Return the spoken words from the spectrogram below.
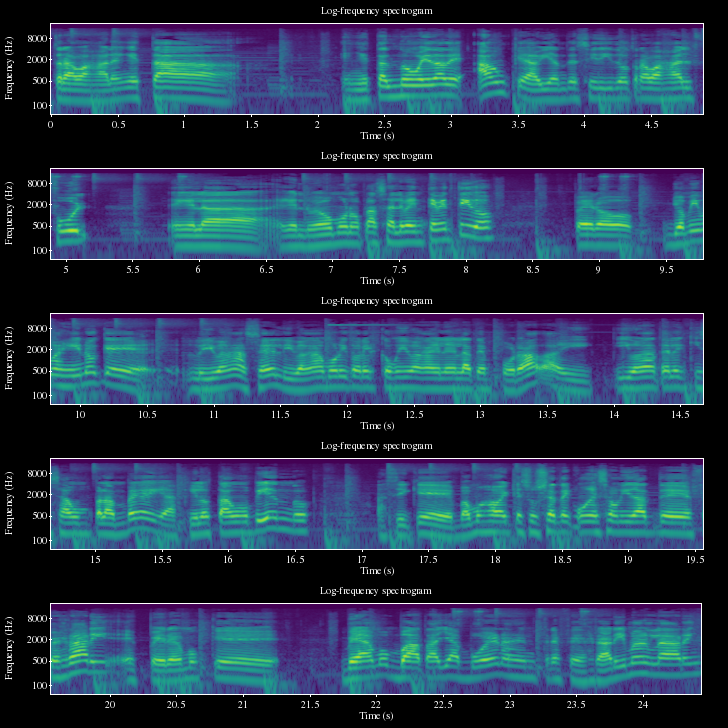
trabajar en, esta, en estas novedades, aunque habían decidido trabajar full en el, ah, en el nuevo monoplaza del 2022. Pero yo me imagino que lo iban a hacer, lo iban a monitorear cómo iban a ir en la temporada y iban a tener quizás un plan B y aquí lo estamos viendo. Así que vamos a ver qué sucede con esa unidad de Ferrari. Esperemos que veamos batallas buenas entre Ferrari y McLaren.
